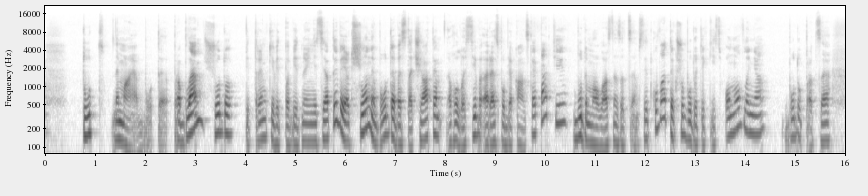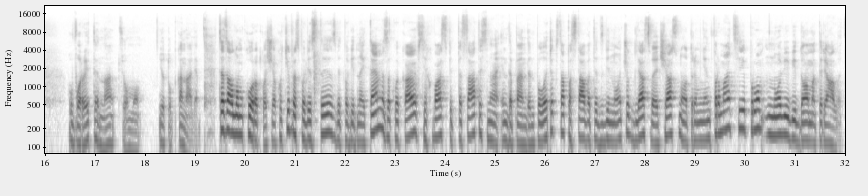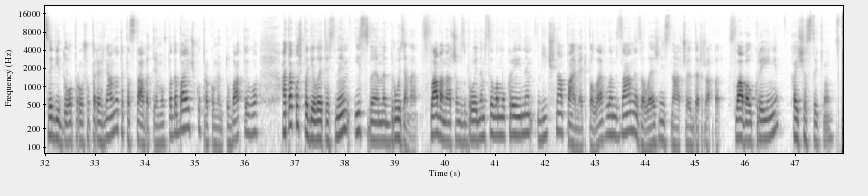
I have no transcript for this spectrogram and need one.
тут не має бути проблем щодо підтримки відповідної ініціативи, якщо не буде вистачати голосів республіканської партії. Будемо власне за цим слідкувати. Якщо будуть якісь оновлення, буду про це говорити на цьому YouTube каналі. Це загалом коротко, що я хотів розповісти з відповідної теми. Закликаю всіх вас підписатись на Independent Politics та поставити дзвіночок для своєчасного отримання інформації про нові відеоматеріали. Це відео прошу переглянути, поставити йому вподобаючку, прокоментувати його, а також поділитись ним із своїми друзями. Слава нашим Збройним силам України! Вічна пам'ять полеглим за незалежність нашої держави. Слава Україні! Хай щастить вам!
